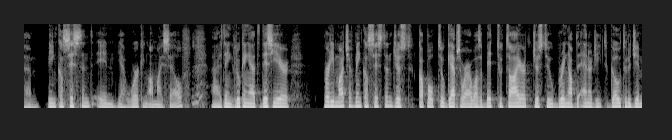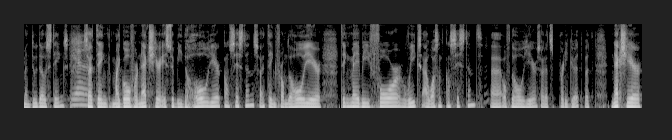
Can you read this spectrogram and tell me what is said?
um, being consistent in yeah working on myself. Mm-hmm. I think looking at this year, pretty much I've been consistent. Just couple two gaps where I was a bit too tired, just to bring up the energy to go to the gym and do those things. Yeah. So I think my goal for next year is to be the whole year consistent. So I think from the whole year, I think maybe four weeks I wasn't consistent uh, of the whole year. So that's pretty good. But next year,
